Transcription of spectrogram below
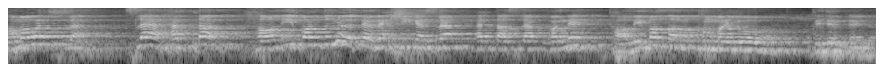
qamavyapsizlar. Sizlar hatto Taliban'dımı öte vəhşi kəslər, hətta sizlər qıqanı Talibanla mı qınmaydı o dedim deydi.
